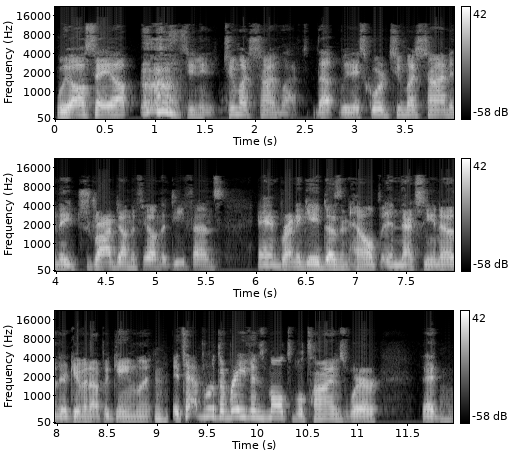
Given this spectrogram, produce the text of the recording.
We all say, "Up, oh, excuse me, too much time left." That they scored too much time and they drive down the field on the defense. And Renegade doesn't help. And next thing you know, they're giving up a game. win. Hmm. it's happened with the Ravens multiple times where that hmm.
